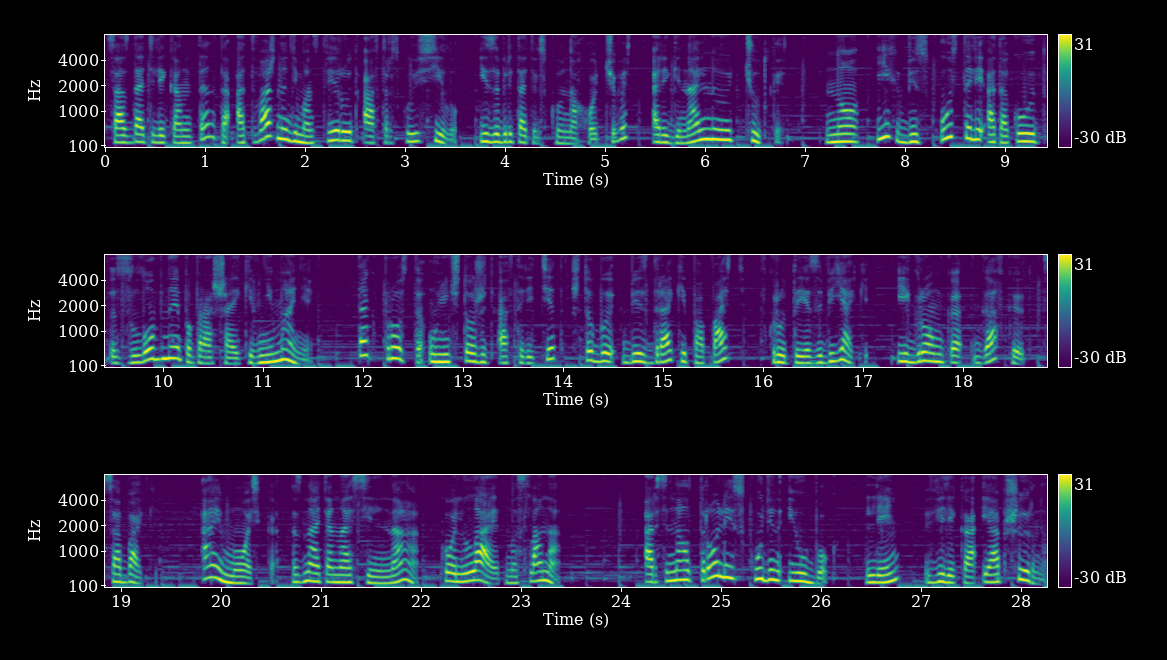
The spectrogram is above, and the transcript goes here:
Создатели контента отважно демонстрируют авторскую силу, изобретательскую находчивость, оригинальную чуткость. Но их без устали атакуют злобные попрошайки внимания. Так просто уничтожить авторитет, чтобы без драки попасть в крутые забияки. И громко гавкают собаки. Ай, моська, знать она сильна, коль лает на слона. Арсенал троллей скуден и убог. Лень велика и обширна.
